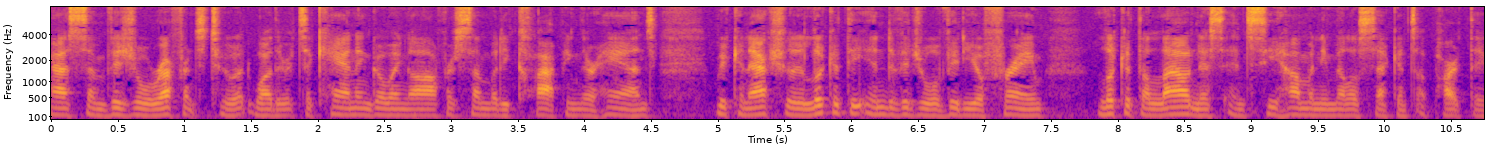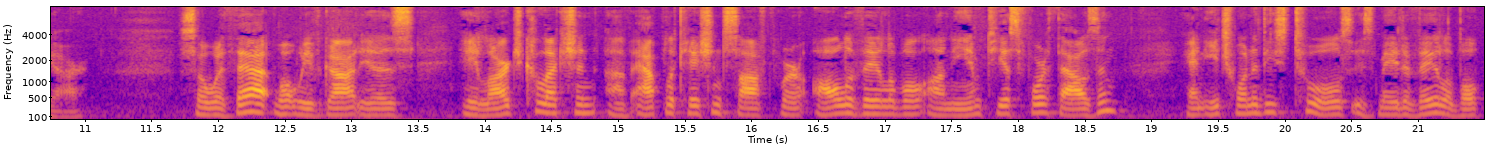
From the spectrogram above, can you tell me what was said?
has some visual reference to it, whether it's a cannon going off or somebody clapping their hands, we can actually look at the individual video frame, look at the loudness, and see how many milliseconds apart they are. So with that, what we've got is a large collection of application software all available on the MTS 4000 and each one of these tools is made available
